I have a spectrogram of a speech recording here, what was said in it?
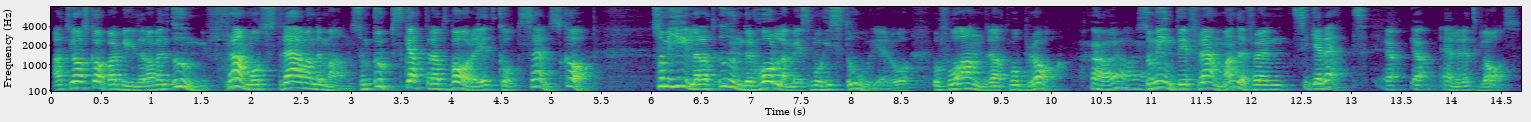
Att jag skapar bilden av en ung, framåtsträvande man som uppskattar att vara i ett gott sällskap. Som gillar att underhålla med små historier och, och få andra att må bra. Ja, ja. Som inte är främmande för en cigarett. Eller ett glas.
